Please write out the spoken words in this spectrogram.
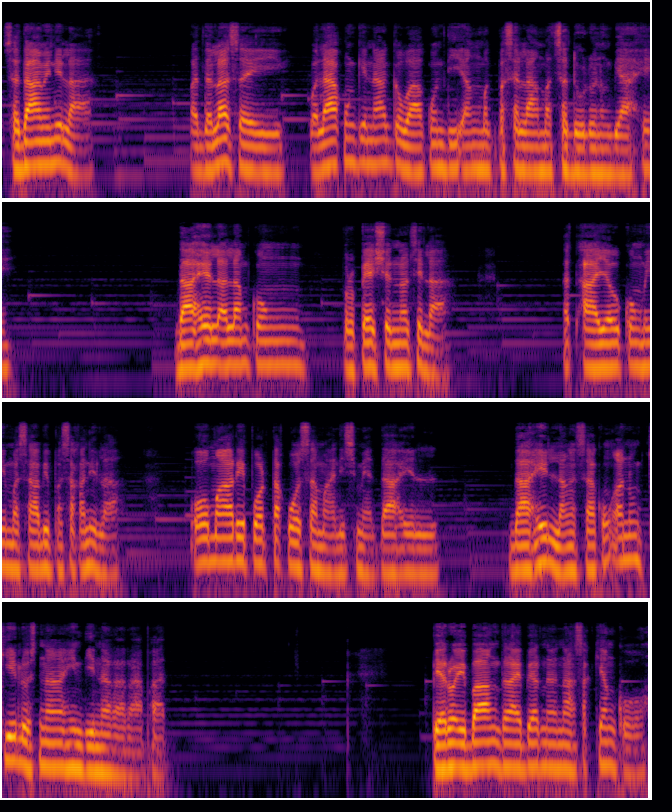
Sa dami nila, Madalas ay wala akong ginagawa kundi ang magpasalamat sa dulo ng biyahe. Dahil alam kong professional sila at ayaw kong may masabi pa sa kanila o ma-report ako sa management dahil dahil lang sa kung anong kilos na hindi nararapat. Pero iba ang driver na nasakyan ko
